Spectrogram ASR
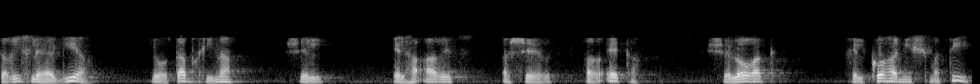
צריך להגיע לאותה בחינה של אל הארץ אשר אראך, שלא רק חלקו הנשמתי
